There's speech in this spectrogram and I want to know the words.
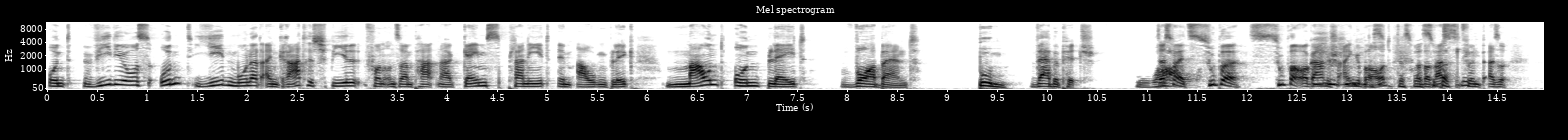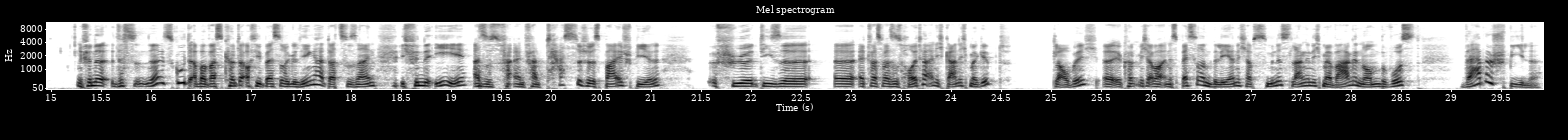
und Videos und jeden Monat ein Gratisspiel von unserem Partner Games Planet im Augenblick. Mount und Blade Warband. Bumm. Werbepitch. Wow. Das war jetzt super, super organisch eingebaut. das, das war aber super was für, also ich finde, das ne, ist gut, aber was könnte auch die bessere Gelegenheit dazu sein? Ich finde eh, also es ist ein fantastisches Beispiel für diese äh, etwas, was es heute eigentlich gar nicht mehr gibt, glaube ich. Äh, ihr könnt mich aber eines Besseren belehren. Ich habe es zumindest lange nicht mehr wahrgenommen, bewusst. Werbespiele.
